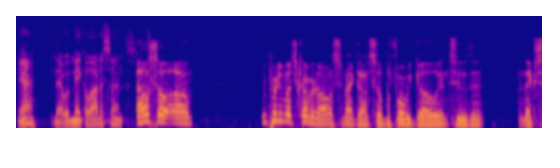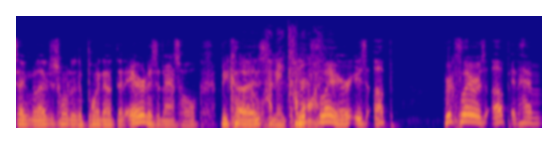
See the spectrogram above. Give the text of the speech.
yeah, that would make a lot of sense. Also, um, we pretty much covered all of SmackDown. So before we go into the next segment, I just wanted to point out that Aaron is an asshole because Well, I mean, come Ric on. Flair is up. Ric Flair is up and having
